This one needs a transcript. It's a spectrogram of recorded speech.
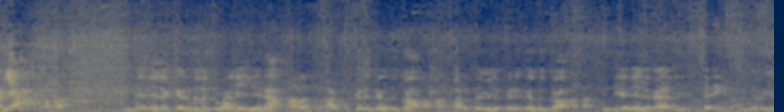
ஐயா இந்த எண்ணெயில கெடுதலுக்கு வேலை இல்லையா. அடுத்து கெடுக்கிறதுக்கும் அடுத்த வீல கெடுக்கிறதுக்கும் இந்த எண்ணெயில வேலை சரிங்க. நிறைய.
